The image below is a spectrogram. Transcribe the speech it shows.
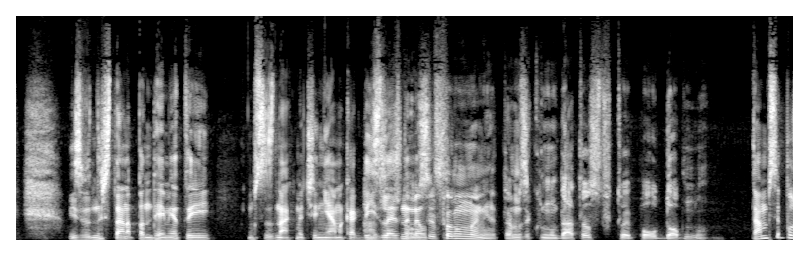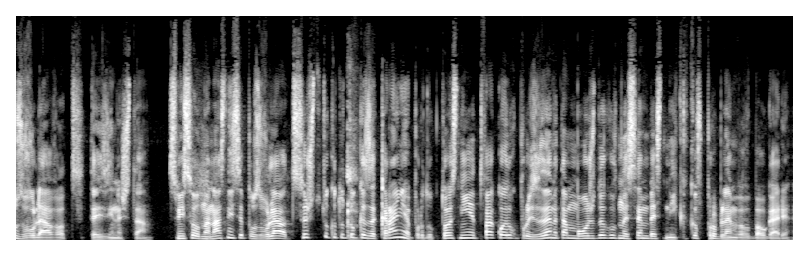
изведнъж стана пандемията и осъзнахме, че няма как да излезнем от... в Румъния? Там законодателството е по-удобно там се позволяват тези неща. В смисъл, на нас ни се позволяват. Същото като тук за крайния продукт. Тоест, ние това, което го произведем, там може да го внесем без никакъв проблем в България.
